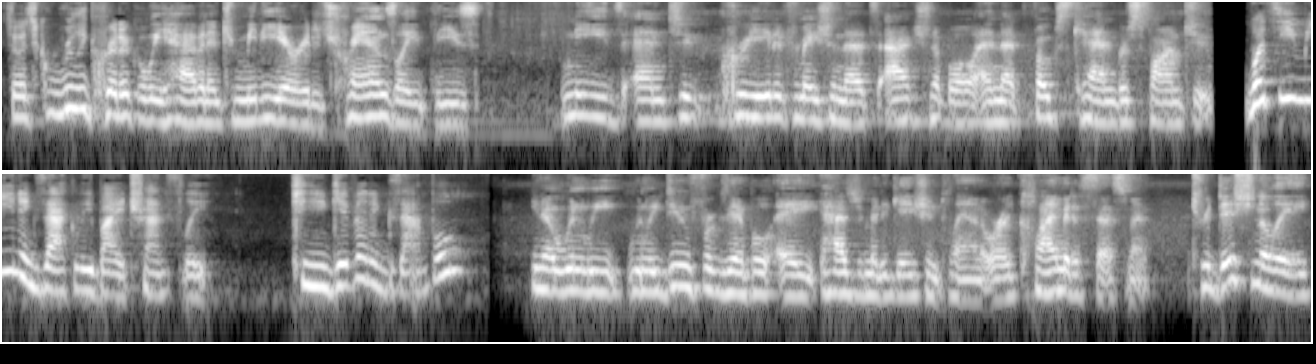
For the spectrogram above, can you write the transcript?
So it's really critical we have an intermediary to translate these needs and to create information that's actionable and that folks can respond to. What do you mean exactly by translate? Can you give an example? You know, when we when we do, for example, a hazard mitigation plan or a climate assessment, traditionally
